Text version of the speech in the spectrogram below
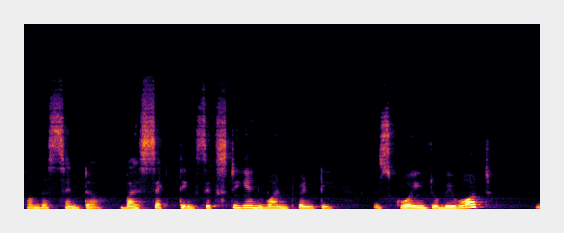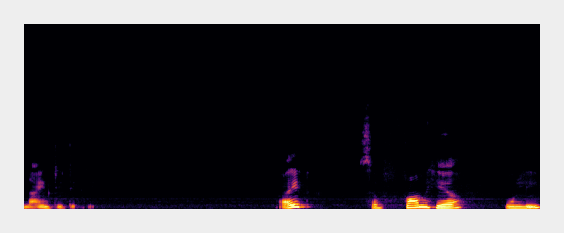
from the center bisecting 60 and 120 is going to be what? 90 degree. Right? So from here only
